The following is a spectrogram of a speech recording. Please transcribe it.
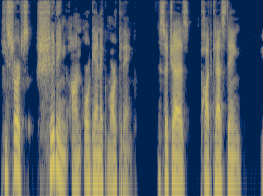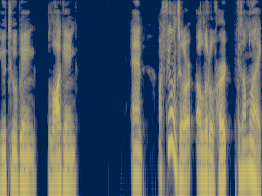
he starts shitting on organic marketing, such as podcasting, YouTubing, blogging. And my feelings are a little hurt because I'm like,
